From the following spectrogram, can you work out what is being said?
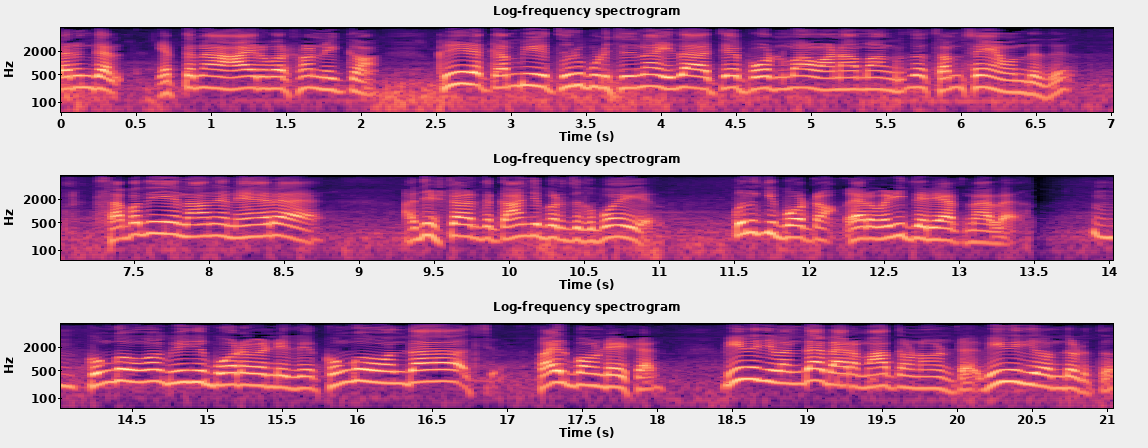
கருங்கல். எத்தனை ஆயிரம் வருஷம் நிற்கும் கீழே கம்பி துரு பிடிச்சதுன்னா இதாச்சே போடணுமா வேணாமாங்கிறது சம்சயம் வந்தது. சபதியும் நான் நேர அதிஷ்டானத்து காஞ்சிபுரத்துக்கு போய் குலுக்கி போட்டோம். வேறு வழி தெரியாதனால குங்குமம் வீதி போட வேண்டியது. குங்குமம் வந்தால் ஃபைல் ஃபவுண்டேஷன். விவிதி வந்தால் வேறு மாற்றணுன்ட்டு விவிதி வந்துடுத்து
